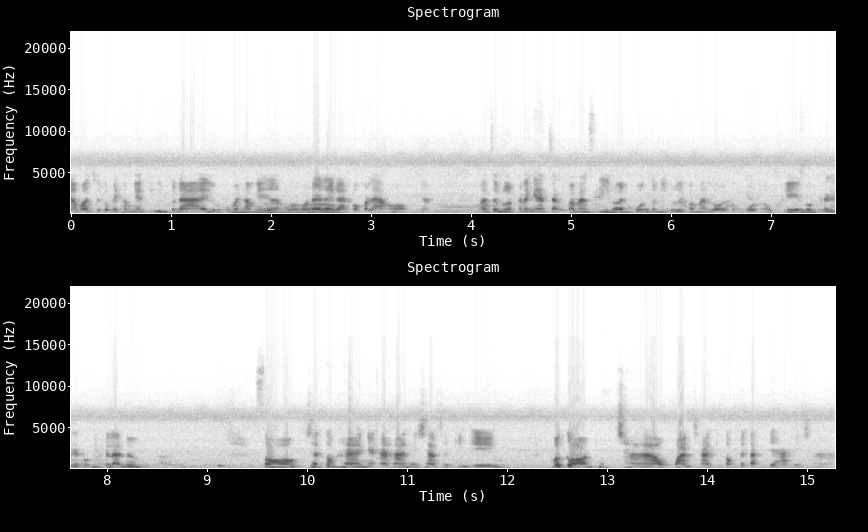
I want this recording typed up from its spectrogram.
15วันฉันก็ไปทำงานที่อื่นก็ได้ หรือว่าไปทำงานที่นั่นเขาได้รายได้เขาก็ลาออกเนี่ยเอาจำนวนพนักงานจากประมาณ 400 คน ตอนนี้ก็เหลือประมาณร้อยกว่าคนโอเคลดค่าใช้จ่ายตรงนี้ไปละหนึ่งสองฉันต้องหางานอาหารให้ช้างฉันกินเอง เมื่อก่อนทุกเช้าควานช้างจะต้องไปตัดหญ้าให้ช้าง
